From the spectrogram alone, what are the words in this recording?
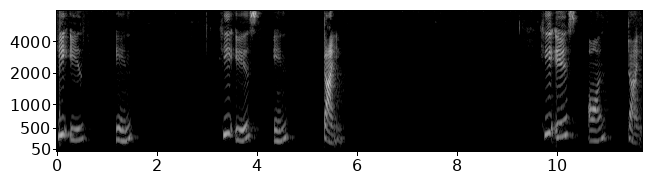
he is in he is in time. He is on time.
